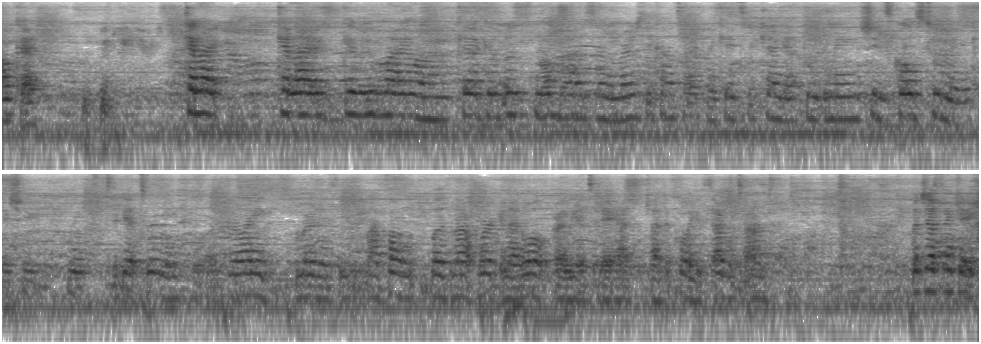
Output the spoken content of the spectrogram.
Okay. Can I, can I give you my, um, caregiver's number as an emergency contact in case we can't get through to me? She's close to me in case she needs to get to me for, any emergency. My phone was not working at all earlier today. I tried to call you several times. But just in case.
